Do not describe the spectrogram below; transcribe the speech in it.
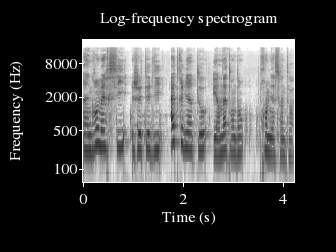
Un grand merci, je te dis à très bientôt et en attendant, prends bien soin de toi.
